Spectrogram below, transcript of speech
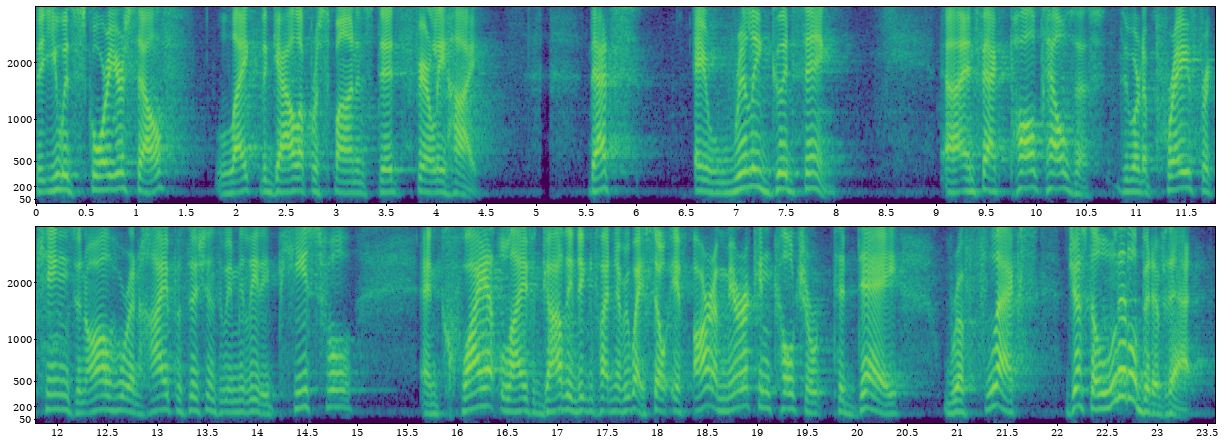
that you would score yourself like the Gallup respondents did, fairly high. That's a really good thing. Uh, in fact, Paul tells us that we're to pray for kings and all who are in high positions that we may lead a peaceful and quiet life, godly and dignified in every way. So, if our American culture today reflects just a little bit of that,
